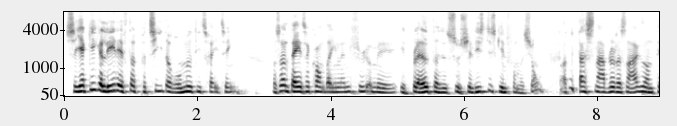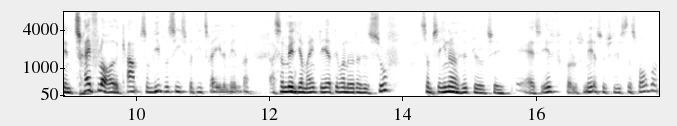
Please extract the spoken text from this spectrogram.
Så jeg gik og ledte efter et parti, der rummede de tre ting. Og så en dag, så kom der en eller anden fyr med et blad, der hed Socialistisk Information. Og der snart blev der snakket om den treflårede kamp, som lige præcis var de tre elementer. Og så meldte jeg mig ind der, det var noget, der hed SUF, som senere hed blev til ASF, Revolutionære Socialisters Forbund,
